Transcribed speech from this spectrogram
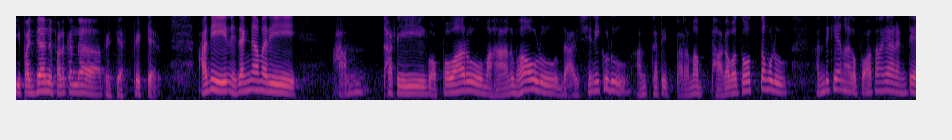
ఈ పద్యాన్ని ఫలకంగా పెట్టారు. పెట్టారు. అది నిజంగా మరి అంతటి గొప్పవారు మహానుభావుడు దార్శనికుడు అంతటి పరమ భాగవతోత్తముడు. అందుకే నాకు పోతన గారంటే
